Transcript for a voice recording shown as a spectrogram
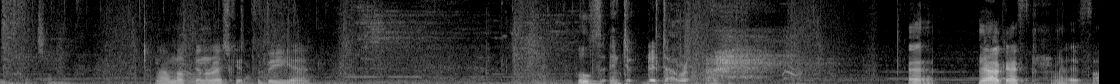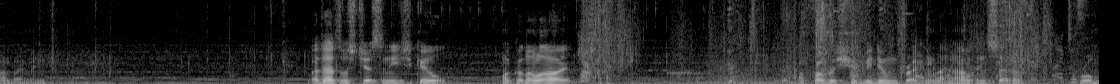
you had a chance. No, I'm not gonna risk it to be uh, pulled into the tower. Uh, yeah, okay, uh, fine by me. But that was just an easy kill. Not gonna lie. I probably should be doing dragon right now instead of up.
